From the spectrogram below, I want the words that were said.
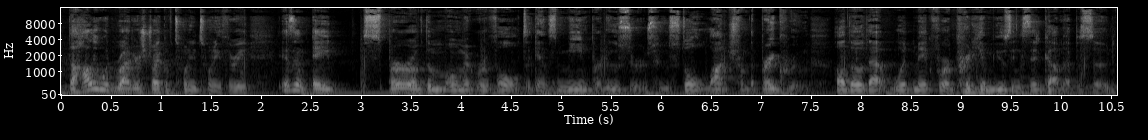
The Hollywood writer strike of 2023 isn't a spur of the moment revolt against mean producers who stole lunch from the break room, although that would make for a pretty amusing sitcom episode.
